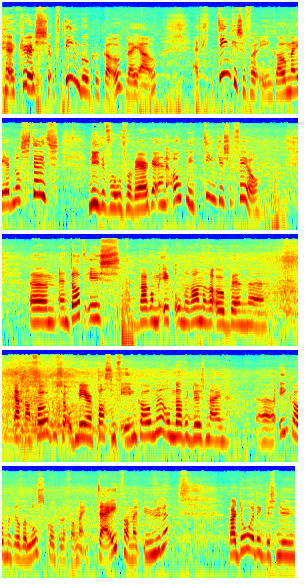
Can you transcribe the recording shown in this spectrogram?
cursussen of tien boeken koopt bij jou, heb je tien keer zoveel inkomen. En je hebt nog steeds niet ervoor hoeven werken en ook niet tien keer zoveel. Um, en dat is waarom ik onder andere ook ben uh, ja, gaan focussen op meer passief inkomen. Omdat ik dus mijn uh, inkomen wilde loskoppelen van mijn tijd, van mijn uren. Waardoor ik dus nu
